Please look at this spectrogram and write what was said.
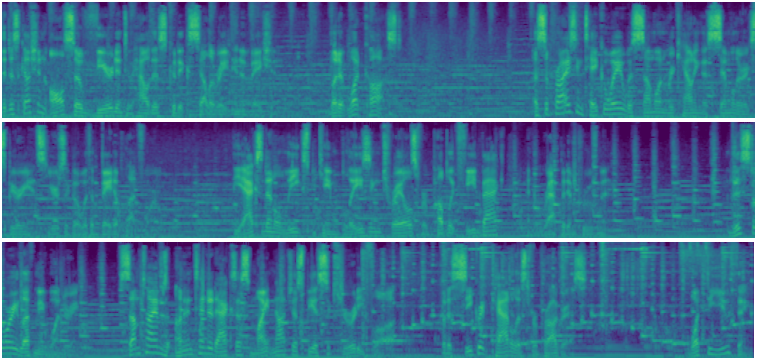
The discussion also veered into how this could accelerate innovation, but at what cost? A surprising takeaway was someone recounting a similar experience years ago with a beta platform. The accidental leaks became blazing trails for public feedback and rapid improvement. This story left me wondering sometimes unintended access might not just be a security flaw, but a secret catalyst for progress. What do you think?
